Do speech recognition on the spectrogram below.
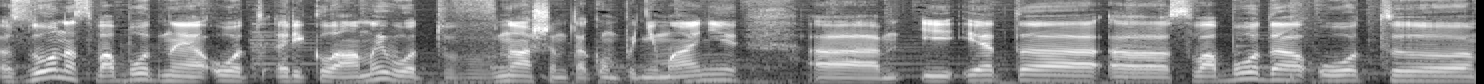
зона, свободная от рекламы, вот в нашем таком понимании, а, и это свобода от э,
